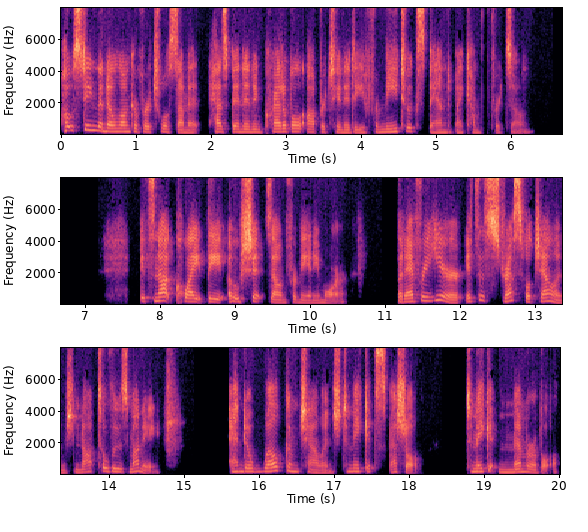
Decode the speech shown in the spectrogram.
Hosting the No Longer Virtual Summit has been an incredible opportunity for me to expand my comfort zone. It's not quite the oh shit zone for me anymore, but every year it's a stressful challenge not to lose money and a welcome challenge to make it special, to make it memorable,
